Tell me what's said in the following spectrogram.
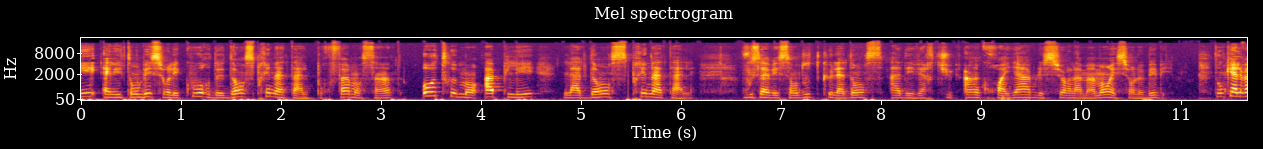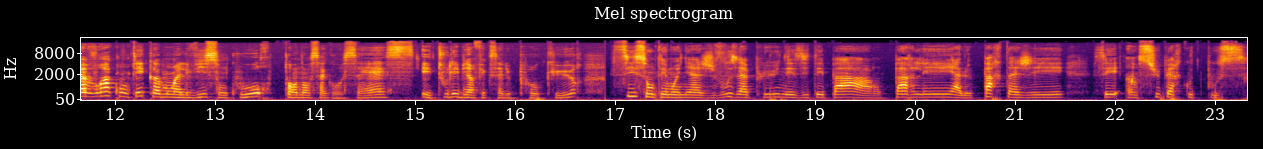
Et elle est tombée sur les cours de danse prénatale pour femmes enceintes, autrement appelée la danse prénatale. Vous savez sans doute que la danse a des vertus incroyables sur la maman et sur le bébé. Donc elle va vous raconter comment elle vit son cours pendant sa grossesse et tous les bienfaits que ça lui procure. Si son témoignage vous a plu, n'hésitez pas à en parler, à le partager. C'est un super coup de pouce.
